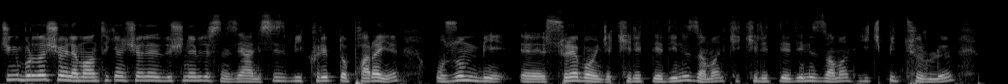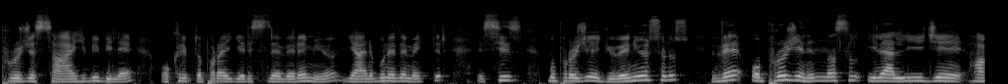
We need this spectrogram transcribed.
Çünkü burada şöyle mantıken şöyle de düşünebilirsiniz. Yani siz bir kripto parayı uzun bir e, süre boyunca kilitlediğiniz zaman ki kilitlediğiniz zaman hiçbir türlü proje sahibi bile o kripto parayı geri size veremiyor. Yani bu ne demektir? E, siz bu projeye güveniyorsunuz ve o projenin nasıl ilerleyeceği hakkında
